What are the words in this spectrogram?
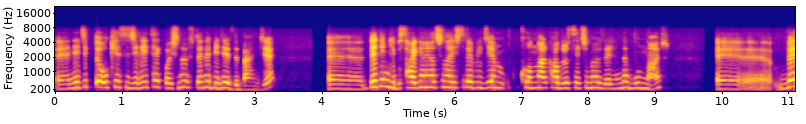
E, Necip de o kesiciliği tek başına üstlenebilirdi bence. E, dediğim gibi Sergen Yalçın'a eleştirebileceğim konular kadro seçimi özelinde bunlar. E, ve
